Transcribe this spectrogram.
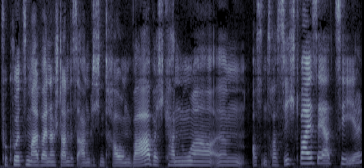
vor kurzem mal bei einer standesamtlichen Trauung war, aber ich kann nur ähm, aus unserer Sichtweise erzählen.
